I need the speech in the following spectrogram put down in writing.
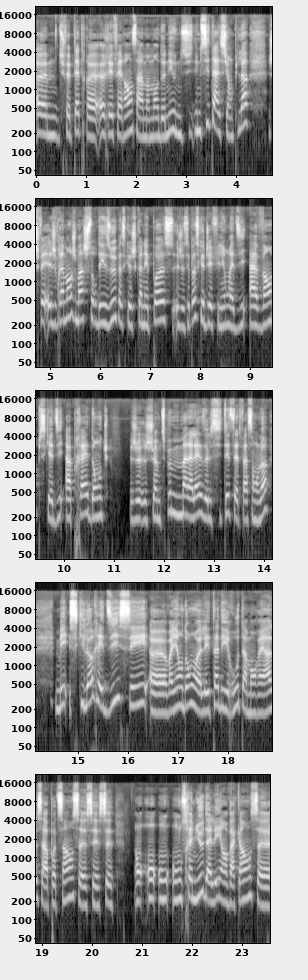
euh, tu fais peut-être euh, référence à un moment donné une, une citation. Puis là, je fais je, vraiment je marche sur des œufs parce que je connais pas, je sais pas ce que Jeff Fillion a dit avant puis ce qu'il a dit après, donc. Je, suis un petit peu mal à l'aise de le citer de cette façon-là, mais ce qu'il aurait dit, c'est, voyons donc, l'état des routes à Montréal, ça a pas de sens. C'est, on, serait mieux d'aller en vacances euh,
